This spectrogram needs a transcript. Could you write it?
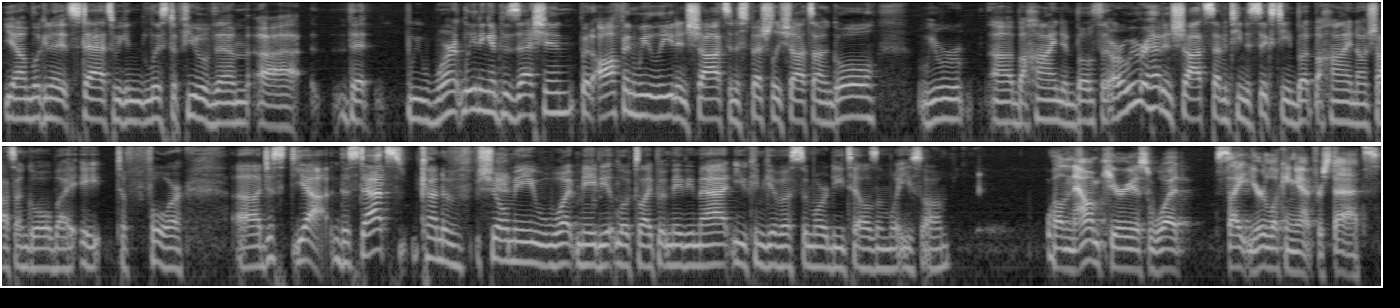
Yeah, I'm looking at stats. We can list a few of them uh, that we weren't leading in possession, but often we lead in shots and especially shots on goal. We were uh, behind in both, or we were ahead in shots 17 to 16, but behind on shots on goal by eight to four. Uh, just yeah, the stats kind of show me what maybe it looked like, but maybe Matt, you can give us some more details on what you saw. Well, now I'm curious what site you're looking at for stats.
